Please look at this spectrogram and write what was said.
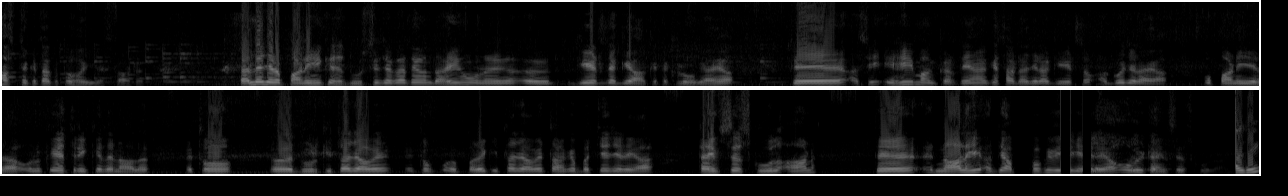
ਹਫ਼ਤੇ ਕੁ ਤੱਕ ਤੋਂ ਹੋਈ ਹੈ ਸਟਾਰਟ ਪਹਿਲੇ ਜਿਹੜਾ ਪਾਣੀ ਸੀ ਕਿਸੇ ਦੂਸਰੀ ਜਗ੍ਹਾ ਤੇ ਹੁੰਦਾ ਸੀ ਹੁਣ ਅਹ, ਗੇਟ ਦੇ ਅੱਗੇ ਆ ਕੇ ਤੇ ਖਲੋ ਗਿਆ ਆ। ਤੇ ਅਸੀਂ ਇਹੀ ਮੰਗ ਕਰਦੇ ਹਾਂ ਕਿ ਸਾਡਾ ਜਿਹੜਾ ਗੇਟ ਤੋਂ ਅੱਗੋਂ ਜਿਹੜਾ ਆ ਉਹ ਪਾਣੀ ਜਿਹੜਾ ਉਹਨੂੰ ਕਿਸੇ ਤਰੀਕੇ ਦੇ ਨਾਲ ਇੱਥੋਂ ਅਹ, ਦੂਰ ਕੀਤਾ ਜਾਵੇ ਇੱਥੋਂ ਪ- ਪਰੇ ਕੀਤਾ ਜਾਵੇ ਤਾਂ ਕਿ ਬੱਚੇ ਜਿਹੜੇ ਆ ਟਾਈਮ ਸਿਰ ਸਕੂਲ ਆਣ ਤੇ ਨਾਲ ਹੀ ਅਧਿਆਪਕ ਵੀ ਜਿਹੜੇ ਆ ਉਹ ਵੀ ਟਾਈਮ ਸਿਰ ਸਕੂਲ ਆਣ ਜੀ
